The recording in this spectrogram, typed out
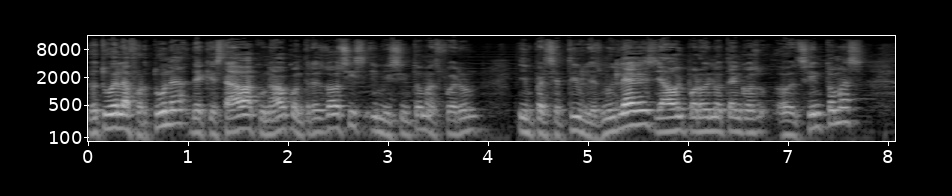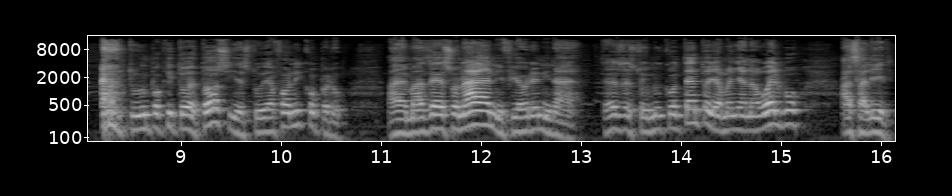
Yo tuve la fortuna de que estaba vacunado con tres dosis y mis síntomas fueron imperceptibles, muy leves. Ya hoy por hoy no tengo eh, síntomas. tuve un poquito de tos y estuve afónico, pero además de eso nada, ni fiebre ni nada. Entonces estoy muy contento, ya mañana vuelvo a salir.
